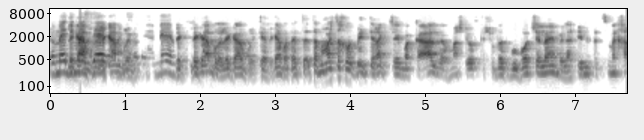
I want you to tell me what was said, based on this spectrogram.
לומד עם הזרם, לגמרי, לגמרי, לגמרי, כן, לגמרי, אתה, אתה ממש צריך להיות באינטראקציה עם הקהל וממש להיות קשוב לתגובות שלהם ולהתאים את עצמך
